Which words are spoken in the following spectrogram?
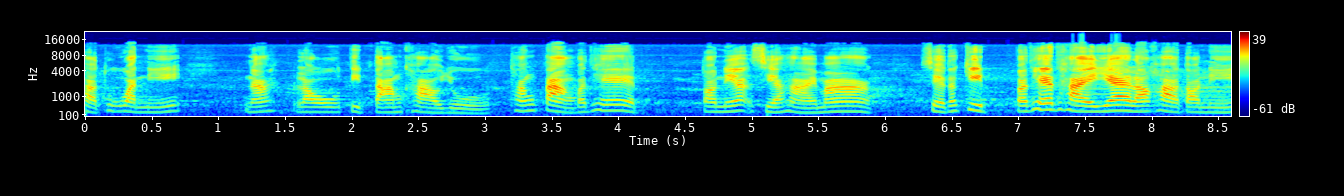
ค่ะ ทุกวันนี้นะเราติดตามข่าวอยู่ทั้งต่างประเทศ ตอนนี้เสียหายมาก เศรษฐกิจประเทศไทยแย่แล้วค่ะตอนนี้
